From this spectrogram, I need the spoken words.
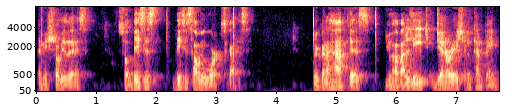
Let me show you this. So this is this is how it works, guys. We're gonna have this. You have a lead generation campaign,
